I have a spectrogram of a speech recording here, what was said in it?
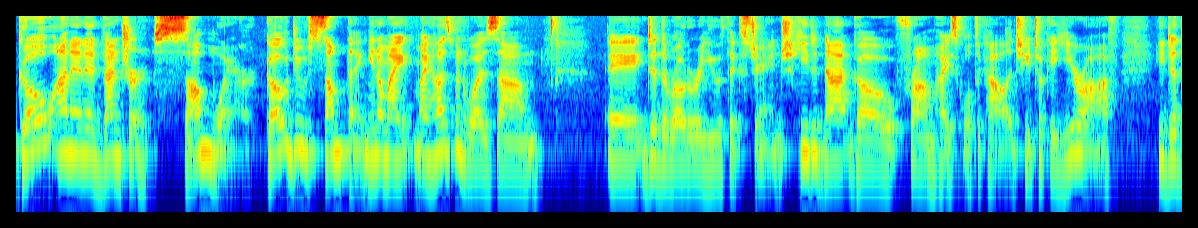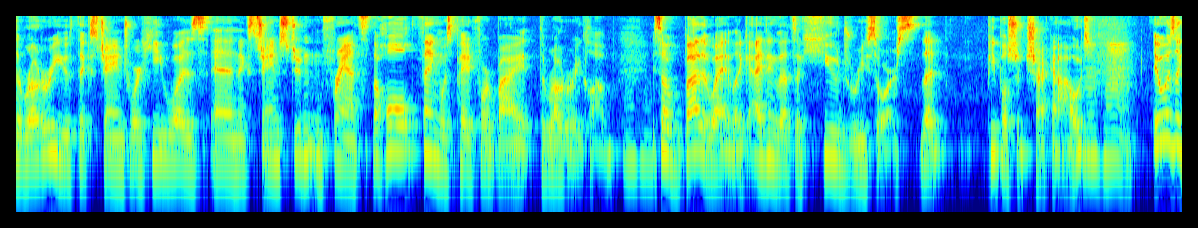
go on an adventure somewhere. Go do something. You know, my my husband was um a did the Rotary Youth Exchange. He did not go from high school to college. He took a year off. He did the Rotary Youth Exchange where he was an exchange student in France. The whole thing was paid for by the Rotary Club. Mm-hmm. So by the way, like I think that's a huge resource that people should check out. Mm-hmm. It was a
